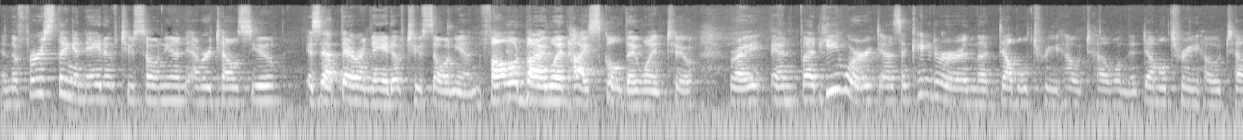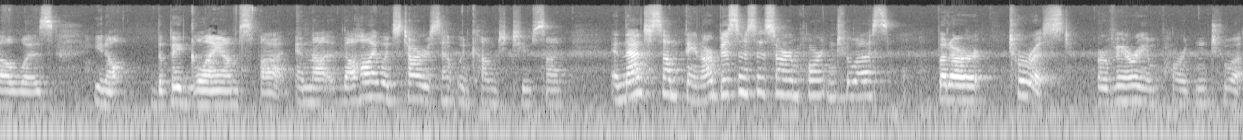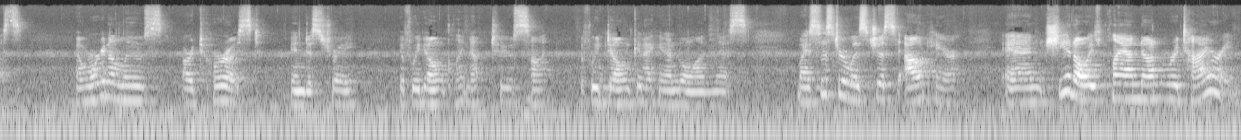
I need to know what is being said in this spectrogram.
And the first thing a native Tucsonian ever tells you is that they're a native Tucsonian, followed by what high school they went to, right? And but he worked as a caterer in the DoubleTree Hotel when the DoubleTree Hotel was, you know, the big glam spot, and the the Hollywood stars that would come to Tucson, and that's something. Our businesses are important to us, but our tourists are very important to us, and we're going to lose our tourist industry if we don't clean up Tucson, if we don't get a handle on this. My sister was just out here, and she had always planned on retiring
